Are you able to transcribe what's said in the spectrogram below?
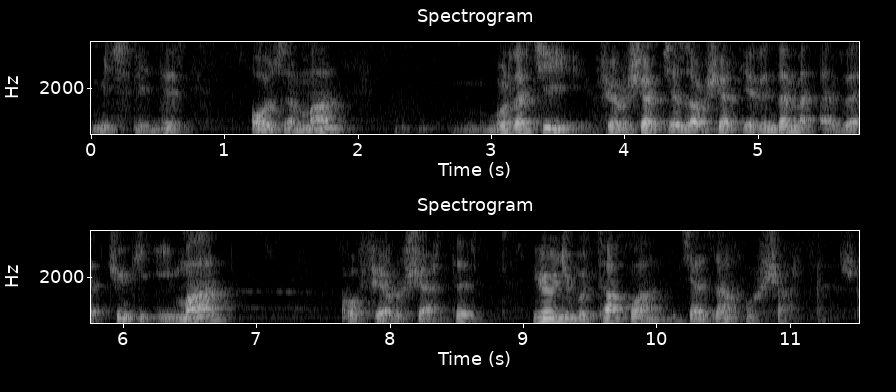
mislidir. O zaman buradaki fi'lu şart ceza şart yerinde mi? Evet. Çünkü iman ko fi'lu şarttır. Yucibu takva ceza şarttır.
